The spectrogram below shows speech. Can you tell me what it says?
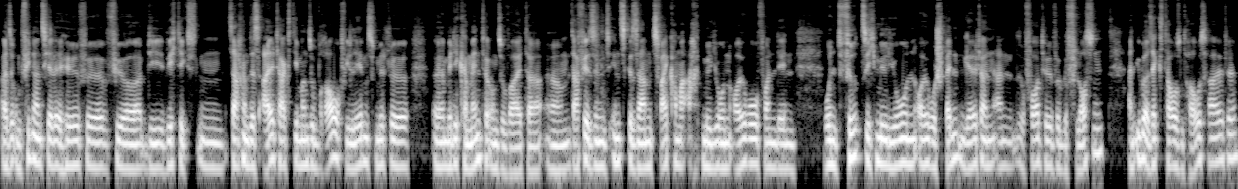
also um finanzielle Hilfe für die wichtigsten Sachen des Alltags, die man so braucht, wie Lebensmittel, äh, Medikamente und so weiter. Ähm, dafür sind insgesamt 2,8 Millionen Euro von den rund 40 Millionen Euro Spendengeldern an Soforthilfe geflossen, an über 6000 Haushalte.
